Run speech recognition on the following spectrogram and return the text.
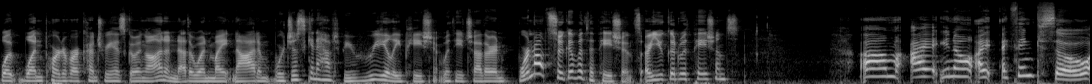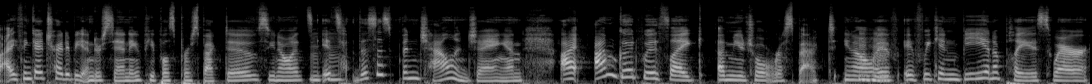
what one part of our country has going on, another one might not, and we're just going to have to be really patient with each other. And we're not so good with the patience. Are you good with patience? Um, I you know I I think so. I think I try to be understanding of people's perspectives. You know, it's Mm-hmm. it's this has been challenging, and I I'm good with like a mutual respect. You know, Mm-hmm. if if we can be in a place where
